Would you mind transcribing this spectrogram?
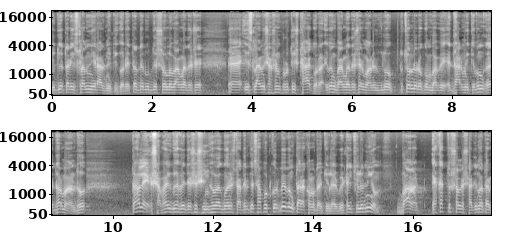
যদিও তারা ইসলাম নিয়ে রাজনীতি করে, তাদের উদ্দেশ্য হলো বাংলাদেশে ইসলামী শাসন প্রতিষ্ঠা করা এবং বাংলাদেশের মানুষগুলো প্রচণ্ড রকমভাবে ধার্মিক এবং ধর্মান্ধ। তাহলে স্বাভাবিকভাবে দেশের সিংহভাগ মানুষ তাদেরকে সাপোর্ট করবে এবং তারা ক্ষমতায় চলে আসবে। এটাই ছিল নিয়ম। বাট একাত্তর সালের স্বাধীনতার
